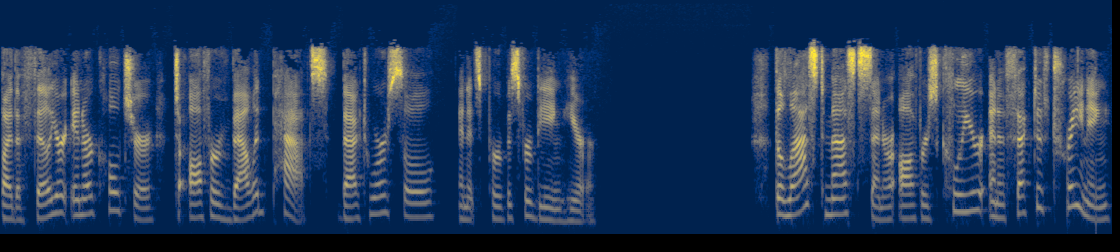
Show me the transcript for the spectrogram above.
by the failure in our culture to offer valid paths back to our soul and its purpose for being here. The Last Mask Center offers clear and effective training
